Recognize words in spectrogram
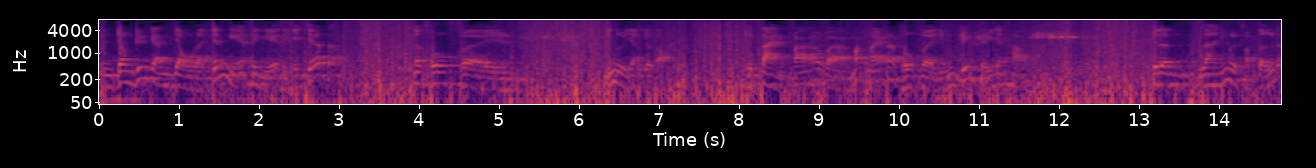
Ừ, trong chiến tranh giàu là chánh nghĩa phi nghĩa thì cái chết đó, nó thuộc về những người dân vô tội. Sự tàn phá và mất mát nó thuộc về những chiến sĩ dân học cho nên là những người phật tử đó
